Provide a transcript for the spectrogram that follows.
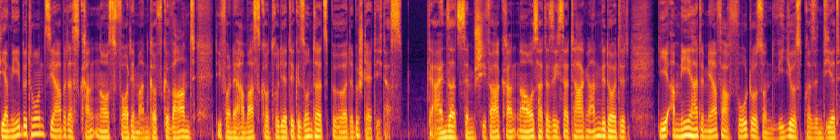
Die Armee betont, sie habe das Krankenhaus vor dem Angriff gewarnt. Die von der Hamas kontrollierte Gesundheitsbehörde bestätigt das. Der Einsatz im Shifa-Krankenhaus hatte sich seit Tagen angedeutet. Die Armee hatte mehrfach Fotos und Videos präsentiert.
